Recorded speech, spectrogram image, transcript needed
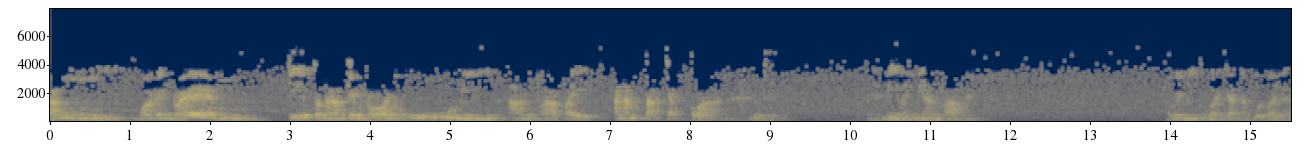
ดังว่าแรงแรง เจตนาเต็มร้อยโอ้มีอานุภาพไปอนันตจักรวาลดูสิมีไหมมีอานุภาพไหมถ้าไม่มีครูอาจารย์พูดไว้เลย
